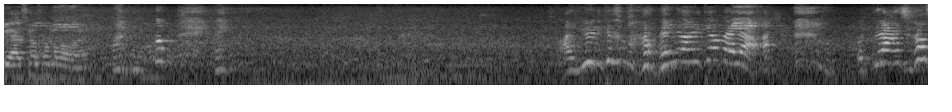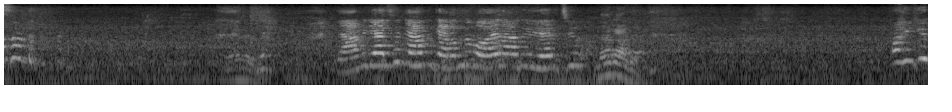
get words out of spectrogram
ഒത്തിരി ആശ്വാസം പറഞ്ഞേ അയ്യോ എനിക്കത് കാണിക്കാൻ മേല. ഒത്തിരി ആശ്വാസമുണ്ട്. ഞാൻ വിചാരിച്ചു ഞാൻ കിടന്നു പോയതാന്ന് വിചാരിച്ചു. അയ്യോ.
